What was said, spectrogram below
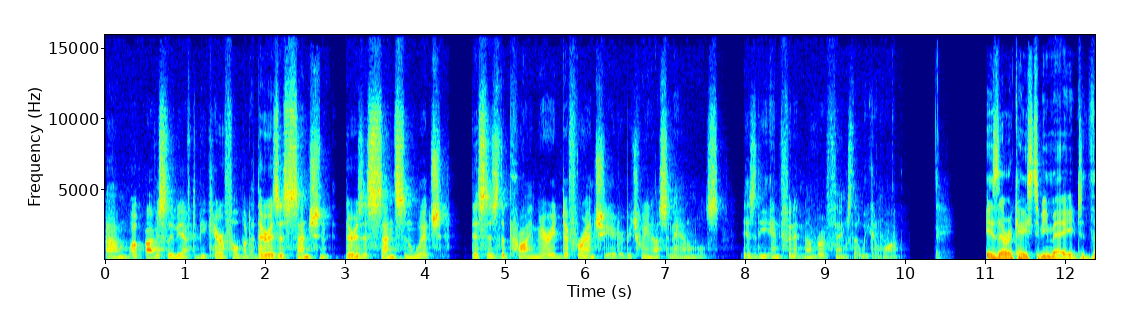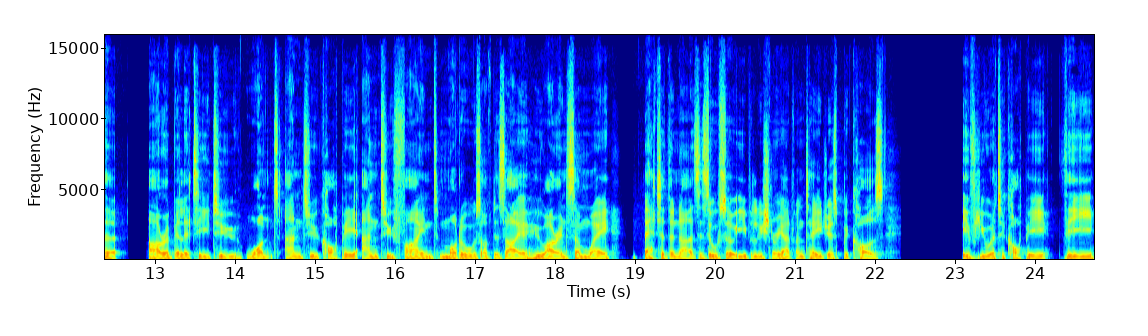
Um, obviously, we have to be careful, but there is a sense, there is a sense in which this is the primary differentiator between us and animals is the infinite number of things that we can want. Is there a case to be made that our ability to want and to copy and to find models of desire who are in some way better than us is also evolutionary advantageous because if you were to copy the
